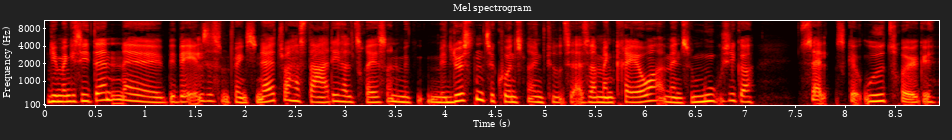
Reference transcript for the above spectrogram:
Fordi man kan sige, at den øh, bevægelse, som Frank Sinatra har startet i 50'erne med, med lysten til kunstnerindflydelse, altså at man kræver, at man som musiker selv skal udtrykke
